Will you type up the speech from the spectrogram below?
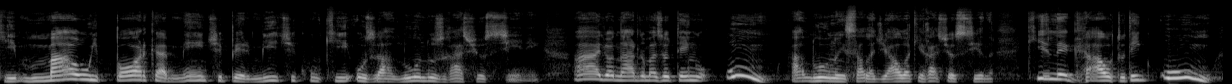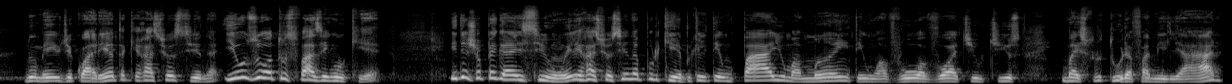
que mal e porcamente permite com que os alunos raciocinem. Ah, Leonardo, mas eu tenho um aluno em sala de aula que raciocina. Que legal, tu tem um no meio de 40 que raciocina. E os outros fazem o quê? E deixa eu pegar esse um. Ele raciocina por quê? Porque ele tem um pai, uma mãe, tem um avô, avó, tio, tios, uma estrutura familiar,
